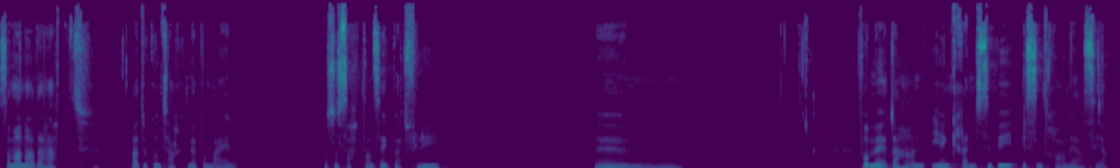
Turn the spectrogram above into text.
som han hadde, hatt, hadde kontakt med på mail. Og så satte han seg på et fly um, for å møte han i en grenseby i Sentral-Asia.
